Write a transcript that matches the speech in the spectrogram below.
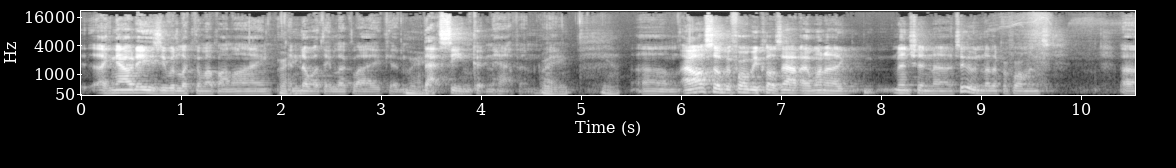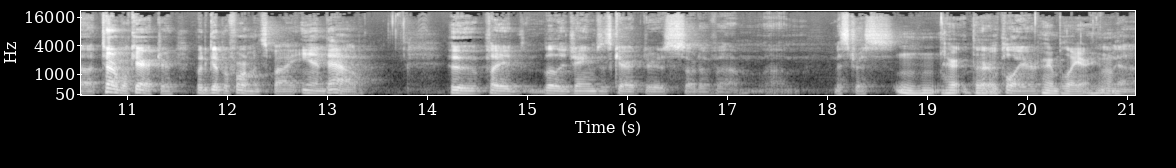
like nowadays you would look them up online Right. and know what they look like, and Right. that scene couldn't happen. Right. Yeah. Um, I also, before we close out, I want to mention uh, too another performance, uh, terrible character, but a good performance by Ann Dowd, who played Lily James's character's sort of um, um, mistress, Mhm. Her, the, her employer. Her employer. you. Yeah.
